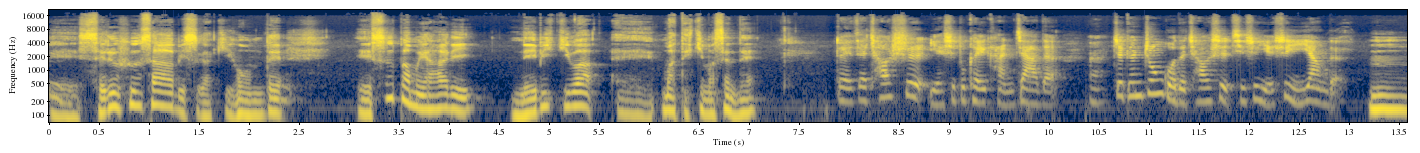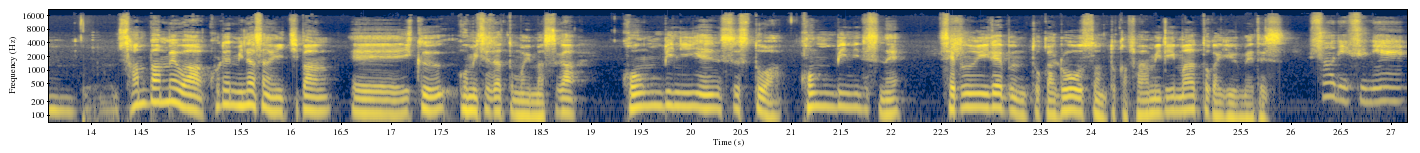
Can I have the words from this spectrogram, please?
えーセルフサービスが基本で、えースーパーもやはり値引きは、えーまあできませんね。对，在超市也是不可以砍价的。呃，这跟中国的超市其实也是一样的。うーん3番目は、これ皆さん一番、えー行くお店だと思いますが、コンビニエンスストア、コンビニですね。セブンイレブンとかローソンとかファミリーマートが有名です。そうですね，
